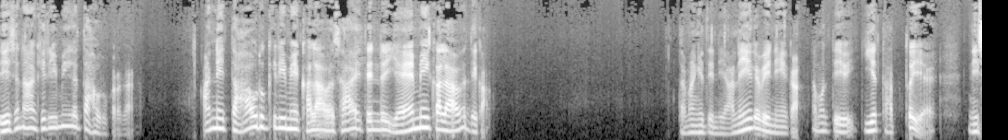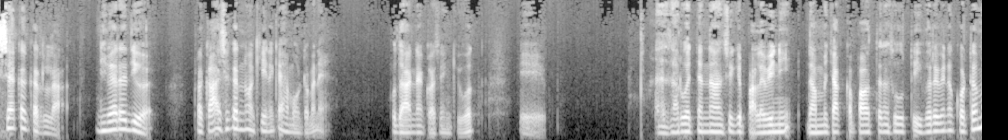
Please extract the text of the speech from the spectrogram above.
දේශනා කිරීමේ තහවුරු කරගන්න. අන්නේ තහවුරු කිරීමේ කලාව සහ එතෙන්ද යෑමේ කලාව දෙකක්. Taman හිතෙන් අනේක වෙන එකක්. නමුත් ඒ කිය తত্ত্বය නිසක කරලා නිවැරදිව ප්‍රකාශ කරනවා කියන එක හැමෝටම නෑ. උදාහරණයක් වශයෙන් කිව්වොත් ඒ සරුවචනාංශිකේ පළවෙනි ධම්මචක්කපවත්තන සූත්‍රය ඉවර වෙනකොටම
